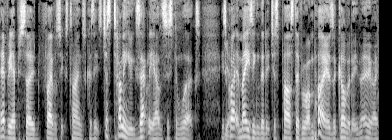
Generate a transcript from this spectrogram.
every episode five or six times because it's just telling you exactly how the system works. It's Yeah. quite amazing that it just passed everyone by as a comedy. But anyway,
